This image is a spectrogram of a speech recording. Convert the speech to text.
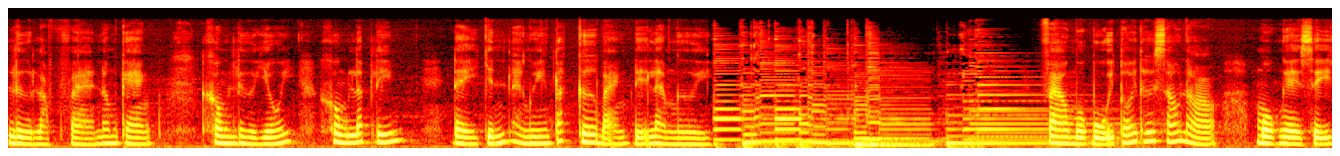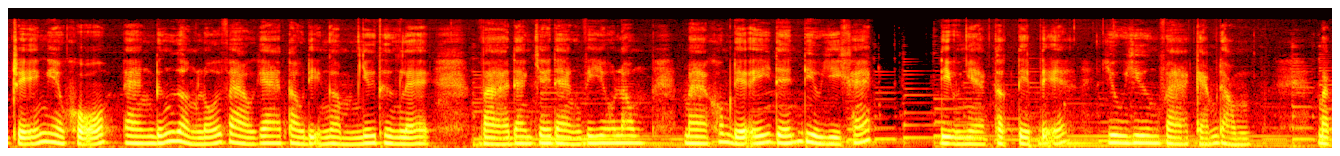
lừa lọc và nông cạn. Không lừa dối, không lấp liếm đây chính là nguyên tắc cơ bản để làm người. Vào một buổi tối thứ sáu nọ, một nghệ sĩ trẻ nghèo khổ đang đứng gần lối vào ga tàu điện ngầm như thường lệ và đang chơi đàn violon mà không để ý đến điều gì khác. Điệu nhạc thật đẹp đẽ, du dương và cảm động. Mặc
